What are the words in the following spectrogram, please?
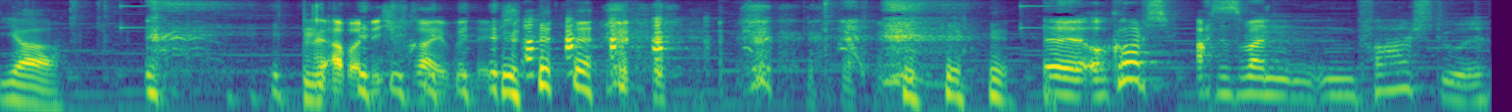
Ja. Aber nicht freiwillig. Äh, oh Gott. Ach, das war ein, ein Fahrstuhl.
